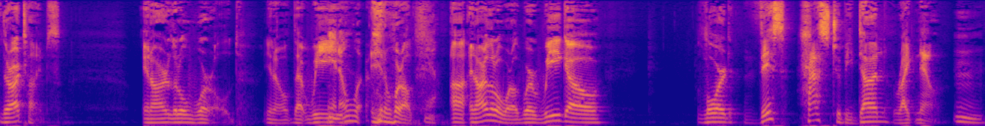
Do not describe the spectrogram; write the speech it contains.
There are times in our little world, you know, that we In a wor- in a world, Yeah. uh, in our little world where we go, Lord, this has to be done right now, Mm.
